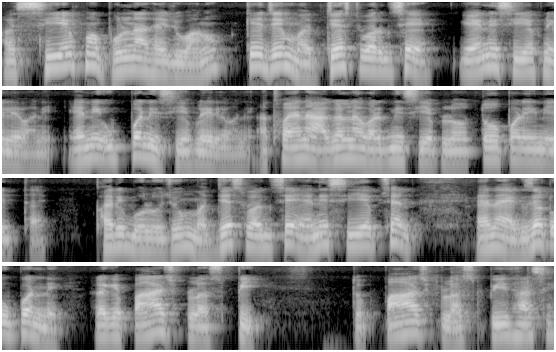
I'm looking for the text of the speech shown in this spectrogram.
હવે સીએફમાં ભૂલ ના થઈ જોવાનું કે જે મધ્યસ્થ વર્ગ છે, એની સીએફ નહીં લેવાની, એની ઉપરની સીએફ લઈ લેવાની અથવા એના આગળના વર્ગની સીએફ લો તો પણ એની જ થાય. ફરી બોલું છું, મધ્યસ્થ વર્ગ છે, એની સીએફ છે ને, એના એક્ઝેક્ટ ઉપરની એટલે કે પાંચ પ્લસ પી તો પાંચ પ્લસ પી થશે.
